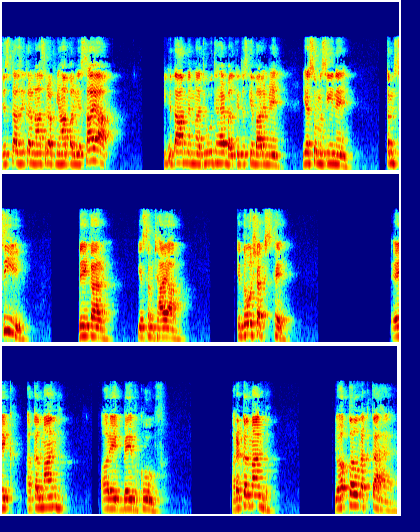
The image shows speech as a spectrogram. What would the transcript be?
जिसका ज़िक्र ना सिर्फ़ यहाँ पर यसाया की किताब में मौजूद है, बल्कि जिसके बारे में यसु मसीह ने तमसील देकर यह समझाया कि दो शख्स थे, एक अकलमंद और एक बेवकूफ़। और अकलमंद जो अकल रखता है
